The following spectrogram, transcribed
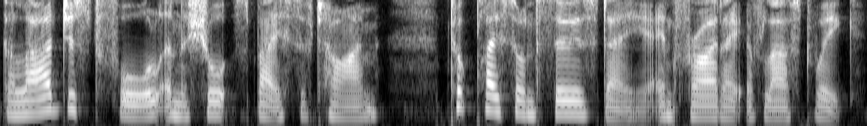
The largest fall in a short space of time took place on Thursday and Friday of last week,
